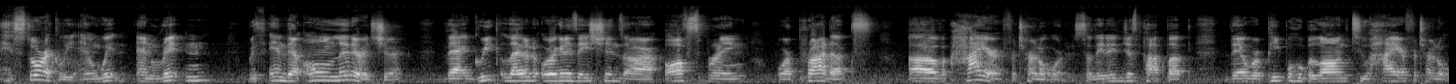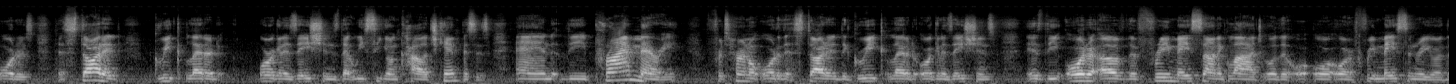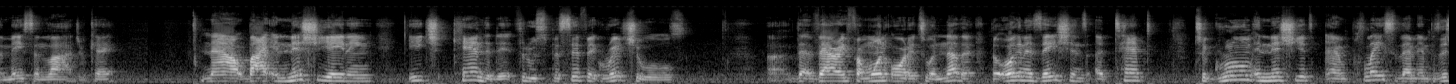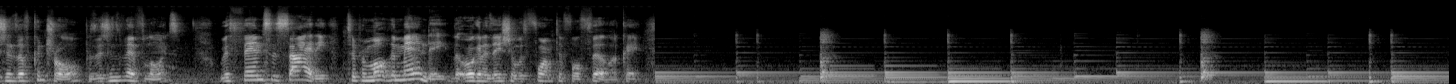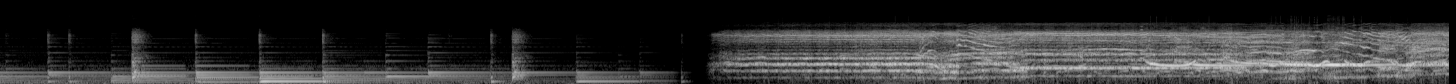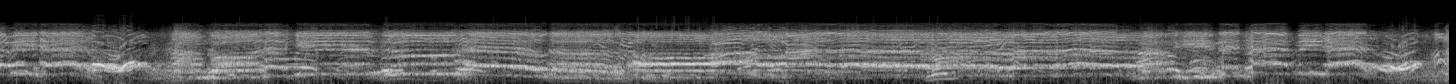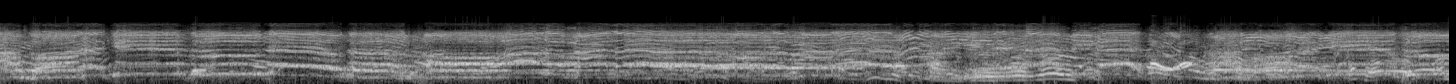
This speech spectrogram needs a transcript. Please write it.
historically and, and written within their own literature that Greek lettered organizations are offspring or products of higher fraternal orders. So they didn't just pop up. There were people who belonged to higher fraternal orders that started Greek lettered organizations that we see on college campuses. And the primary fraternal order that started the Greek lettered organizations is the order of the Freemasonic Lodge or the or, or, or Freemasonry or the Mason Lodge, okay? Now, by initiating each candidate through specific rituals, uh, that vary from one order to another, the organizations attempt to groom initiates and place them in positions of control, positions of influence, within society to promote the mandate the organization was formed to fulfill, okay?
